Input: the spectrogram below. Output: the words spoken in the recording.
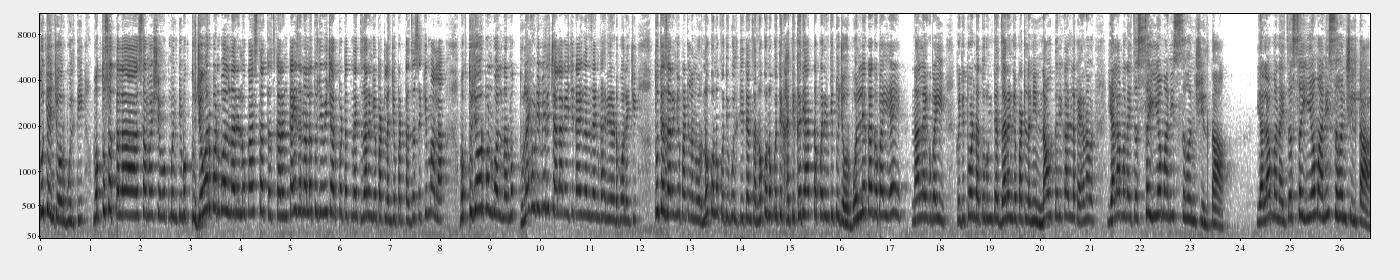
तू त्यांच्यावर बोलती मग तू स्वतःला समाजसेवक म्हणती मग तुझ्यावर पण बोलणारे लोक असतातच कारण काही जणाला तुझे विचार पटत नाहीत जारंगे पाटलांचे पटतात जसं की मला. मग तुझ्यावर पण बोलणार मग तुला एवढी मिरच्या लागायची काय गरज आहे घाणीरड बोलायची? तू त्या जारंगे पाटलांवर नको नको ती बोलती त्यांचा नको नको ती खाती कधी आतापर्यंत ती तुझ्यावर बोलले का ग बाई? ए नालायक बाई कधी तोंडातून त्या जारंगे पाटलांनी नाव तरी काढलं का? ह्या याला म्हणायचं संयम आणि सहनशीलता. याला म्हणायचं संयम आणि सहनशीलता.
